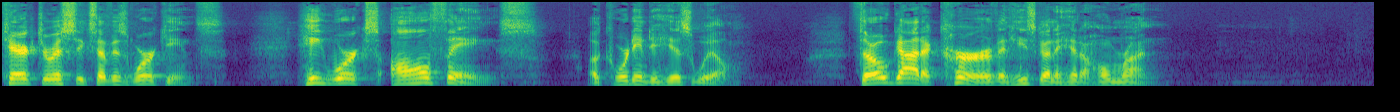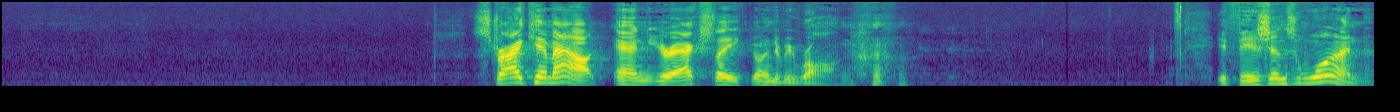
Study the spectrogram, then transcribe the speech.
Characteristics of his workings. He works all things according to his will. Throw God a curve and he's going to hit a home run. Strike him out and you're actually going to be wrong. Ephesians 1.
